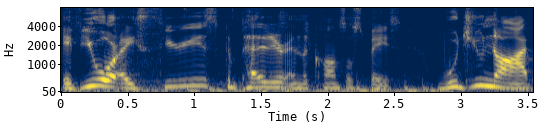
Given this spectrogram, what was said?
if you are a serious competitor in the console space, would you not,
